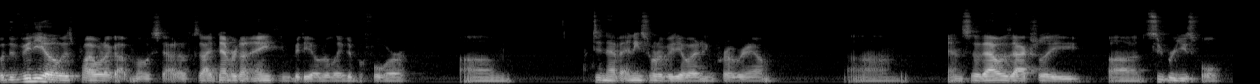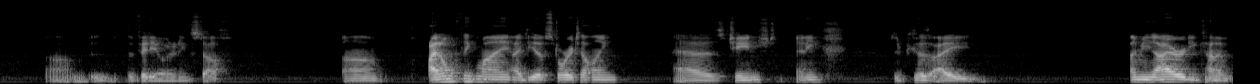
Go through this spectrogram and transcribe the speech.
But the video is probably what I got most out of because I'd never done anything video related before. Um, didn't have any sort of video editing program, um, and so that was actually uh, super useful. Um, the video editing stuff. Um, I don't think my idea of storytelling has changed any, just because I. I mean, I already kind of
